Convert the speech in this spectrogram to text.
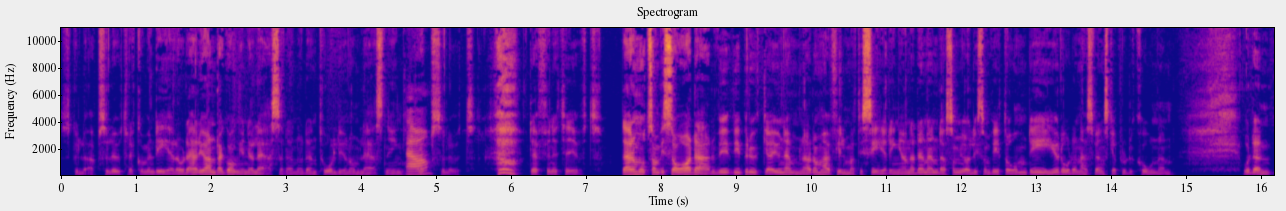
skulle absolut rekommendera och det här är ju andra gången jag läser den och den tål ju en omläsning. Ja. Absolut. Definitivt. Däremot som vi sa där, vi, vi, brukar ju nämna de här filmatiseringarna. Den enda som jag liksom vet om det är ju då den här svenska produktionen. Och den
